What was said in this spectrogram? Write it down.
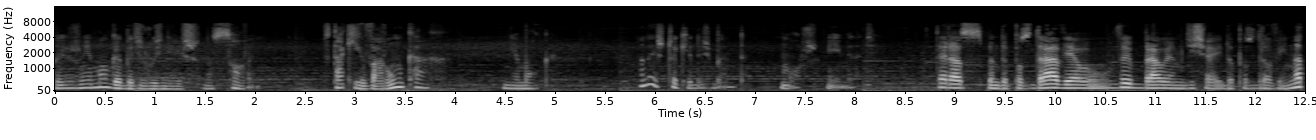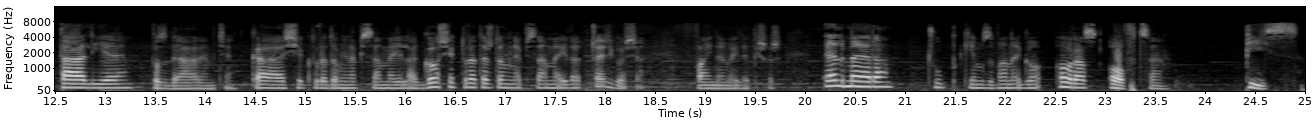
Bo już nie mogę być luźniejszy, no sorry. W takich warunkach nie mogę. Ale jeszcze kiedyś będę. Może, miejmy nadzieję. Teraz będę pozdrawiał. Wybrałem dzisiaj do pozdrowień Natalię. Pozdrawiam Cię. Kasię, która do mnie napisała maila. Gosię, która też do mnie napisała maila. Cześć Gosia. Fajne maile piszesz. Elmera, czubkiem zwanego oraz owce. Peace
